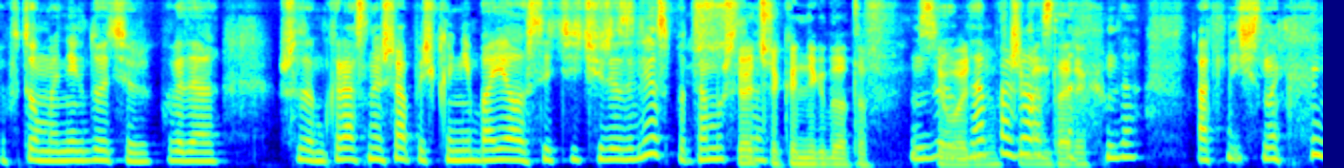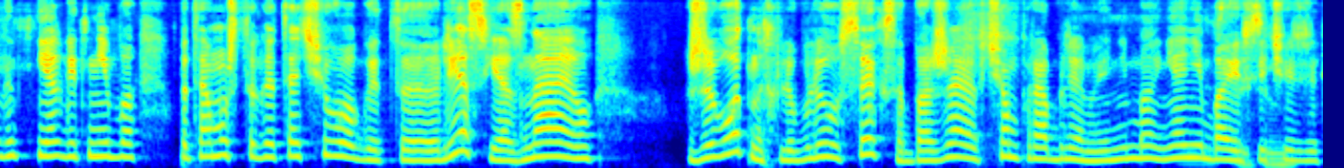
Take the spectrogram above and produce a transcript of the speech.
как в том анекдоте, когда что там Красная Шапочка не боялась идти через лес, потому Счетчик что... Счетчик анекдотов да, сегодня да, в пожалуйста, комментариях. Да, отлично. Я, говорит, не бо... Потому что, говорит, а чего? Говорит, лес я знаю, животных люблю, секс обожаю. В чем проблема? Я не, я не боюсь. Через...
